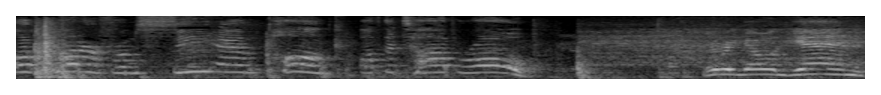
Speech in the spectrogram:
A cutter from CM Punk off the top rope. Here we go again.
